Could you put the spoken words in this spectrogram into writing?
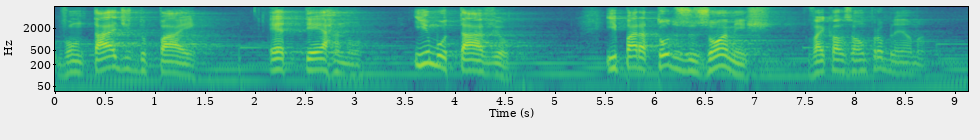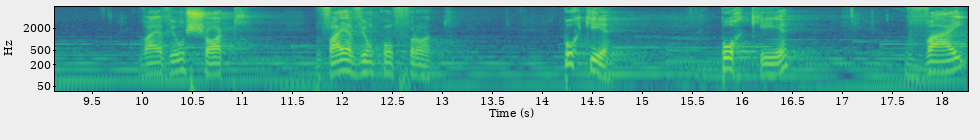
vontade do Pai, eterno, imutável, e para todos os homens vai causar um problema. Vai haver um choque, vai haver um confronto. Por quê? porque vai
